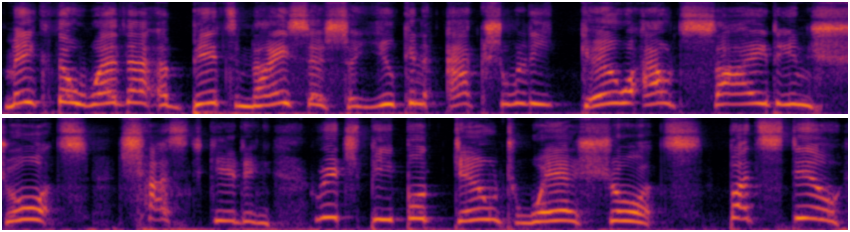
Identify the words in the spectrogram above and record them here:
Make the weather a bit nicer so you can actually go outside in shorts. Just kidding. Rich people don't wear shorts. But still,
